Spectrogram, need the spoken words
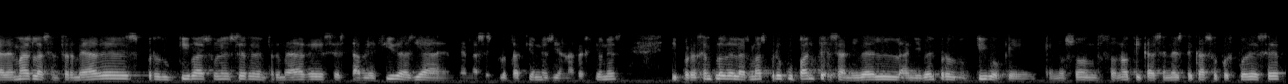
además las enfermedades productivas suelen ser enfermedades establecidas ya en, las explotaciones y en las regiones. Y por ejemplo de las más preocupantes a nivel a nivel productivo que, no son zoonóticas en este caso pues puede ser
